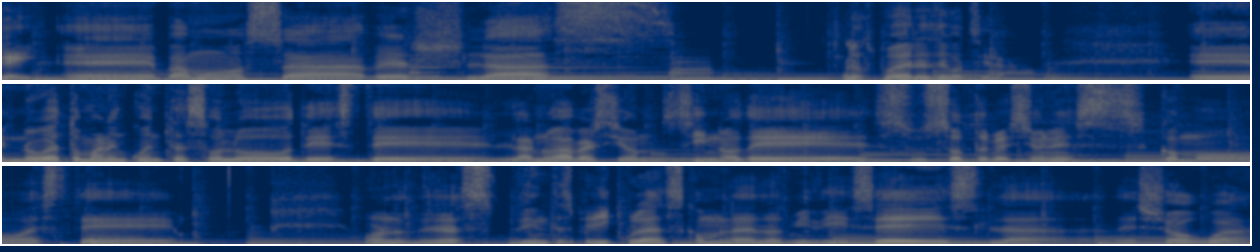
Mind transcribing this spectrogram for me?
Ok, eh, vamos a ver las los poderes de Godzilla. Eh, no voy a tomar en cuenta solo de este la nueva versión, sino de sus otras versiones, como este bueno, de las siguientes películas, como la de 2016, la de Showa,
